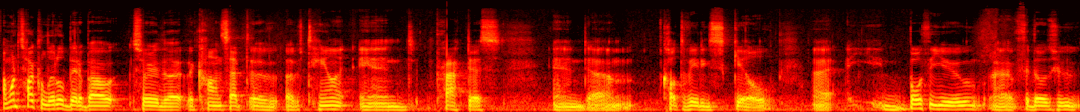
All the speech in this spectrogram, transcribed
I want to talk a little bit about sort of the, the concept of, of talent and practice and um, cultivating skill. Uh, both of you, uh, for those who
